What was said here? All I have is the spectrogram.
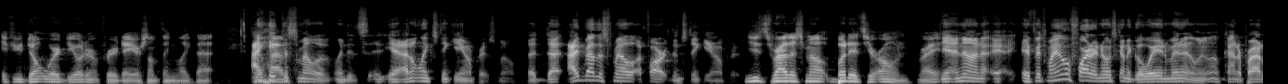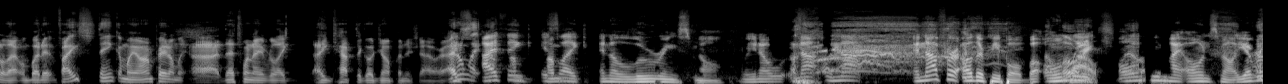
if you don't wear deodorant for a day or something like that, I you'll hate have- the smell of when it's yeah. I don't like stinky armpit smell. That, that I'd rather smell a fart than stinky armpit. you'd rather smell, but it's your own, right? Yeah, no, no. If it's my own fart, I know it's going to go away in a minute. I'm like, oh, I'm kind of proud of that one. But if I stink on my armpit, I'm like, ah, that's when I like I have to go jump in the shower. I don't It's- like. I think I'm- it's I'm- like an alluring smell. You know, not not and not for other people, but only Alluring only my own smell. You ever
